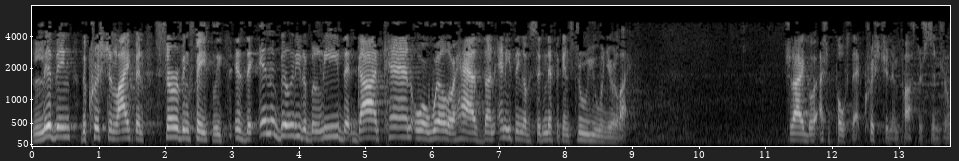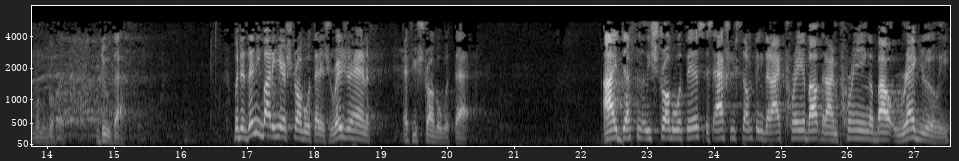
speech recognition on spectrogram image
living the Christian life and serving faithfully is the inability to believe that God can or will or has done anything of significance through you in your life. Should I go? I should post that Christian imposter syndrome. I'm gonna go ahead and do that. But does anybody here struggle with that issue? Raise your hand if, if you struggle with that. I definitely struggle with this. It's actually something that I pray about, that I'm praying about regularly.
